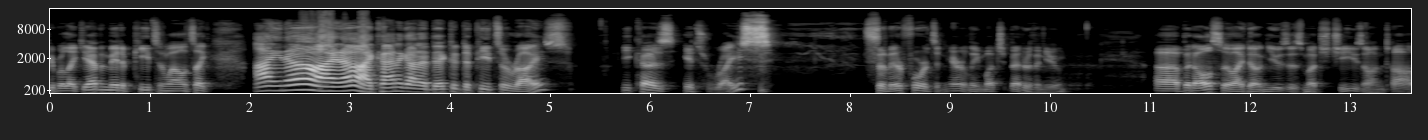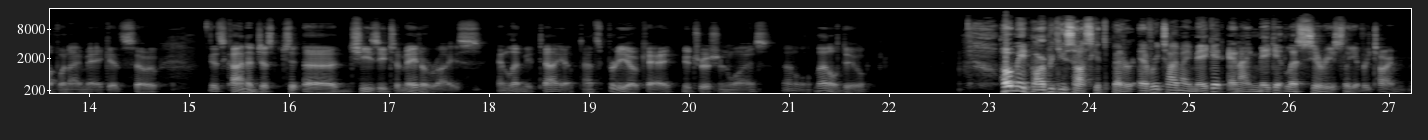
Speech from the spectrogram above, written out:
People are like, You haven't made a pizza in a while. It's like, I know, I know. I kind of got addicted to pizza rice because it's rice. so, therefore, it's inherently much better than you. Uh, but also, I don't use as much cheese on top when I make it. So, it's kind of just uh, cheesy tomato rice. And let me tell you, that's pretty okay nutrition wise. That'll, that'll do. Homemade barbecue sauce gets better every time I make it, and I make it less seriously every time.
